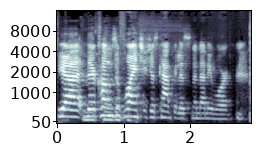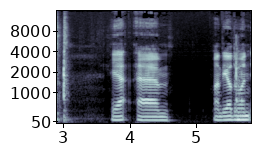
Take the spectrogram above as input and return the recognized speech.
Yeah, there comes a point you just can't be listening anymore. Yeah. Um, on the other one,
